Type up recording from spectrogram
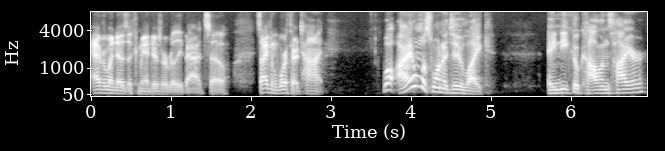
everyone knows the commanders are really bad. So it's not even worth our time. Well, I almost want to do like a Nico Collins hire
